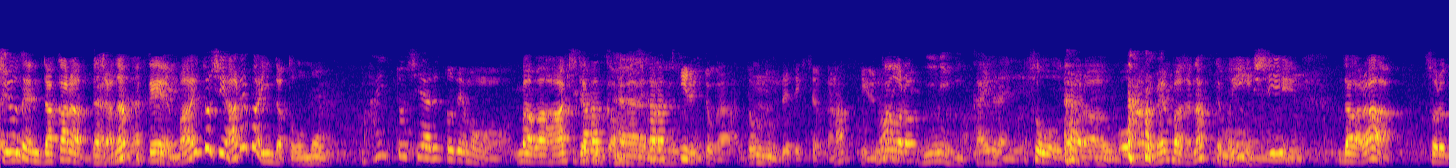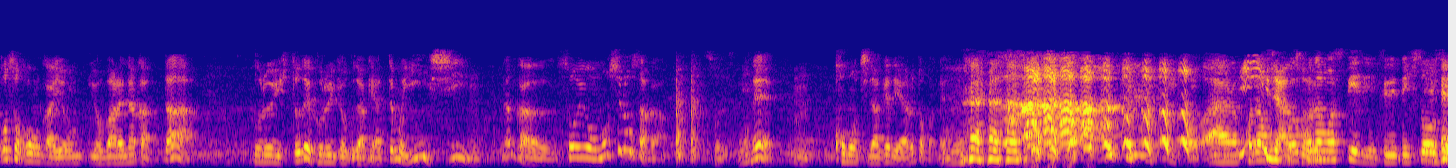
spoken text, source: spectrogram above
周年だからじゃなくて毎年やればいいんだと思う毎年やるとでもまあまあ飽きてくるかもしれない。力尽きる人がどんどん出てきちゃうかなっていうのは、だから2年に1回ぐらいで。そうだから メンバーじゃなくてもいいしだからそれこそ今回よ呼ばれなかった古い人で古い曲だけやってもいいし、なんかそういう面白さがそうですね。ねうん。子持ちだけでやるとかね、あの子供いいじゃん子供ステージに連れてきて。そうそう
